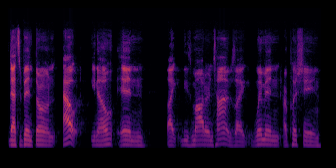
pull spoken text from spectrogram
that's been thrown out, you know, in like these modern times. Like women are pushing,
